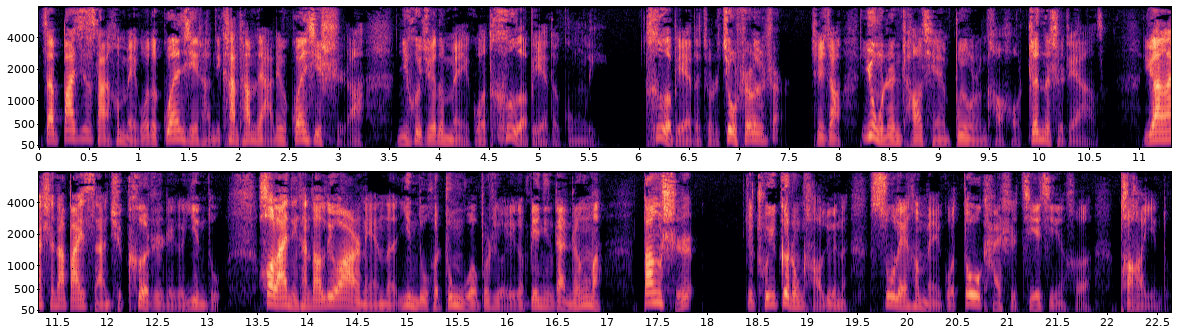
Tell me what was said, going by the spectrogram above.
在巴基斯坦和美国的关系上，你看他们俩这个关系史啊，你会觉得美国特别的功利，特别的就是就事论事这叫用人朝前，不用人靠后，真的是这样子。原来是拿巴基斯坦去克制这个印度，后来你看到六二年呢，印度和中国不是有一个边境战争吗？当时就出于各种考虑呢，苏联和美国都开始接近和讨好印度，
